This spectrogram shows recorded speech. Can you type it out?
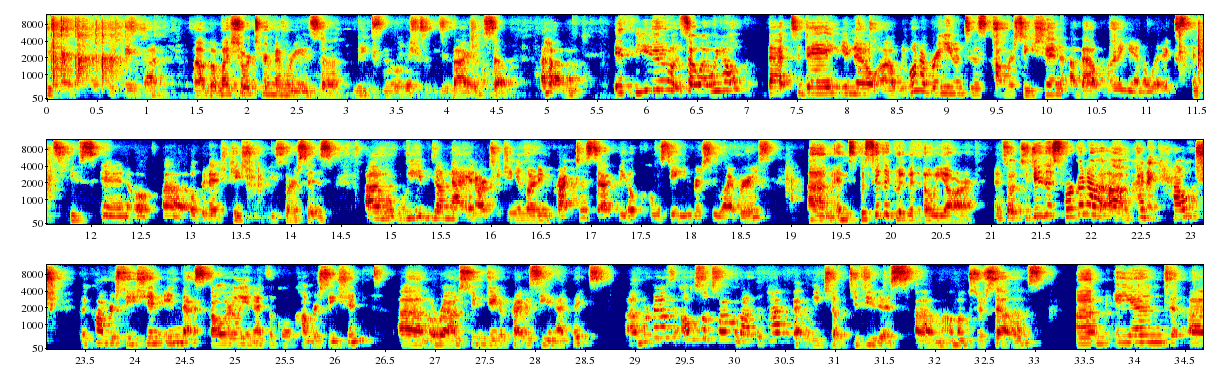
you. I appreciate that. Uh, but my short-term memory is, uh, leaves a little bit to be desired, so, um, if you, so we hope that today, you know, uh, we want to bring you into this conversation about learning analytics and its use in uh, open education resources. Um, we've done that in our teaching and learning practice at the Oklahoma State University Libraries, um, and specifically with OER. And so to do this, we're going to um, kind of couch the conversation in that scholarly and ethical conversation um, around student data privacy and ethics. Um, we're going to also talk about the path that we took to do this um, amongst ourselves. And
